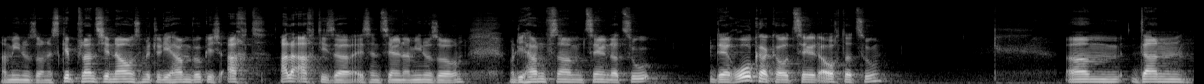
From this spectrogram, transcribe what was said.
Aminosäuren. Es gibt pflanzliche Nahrungsmittel, die haben wirklich acht, alle acht dieser essentiellen Aminosäuren und die Hanfsamen zählen dazu. Der Rohkakao zählt auch dazu. Ähm, dann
